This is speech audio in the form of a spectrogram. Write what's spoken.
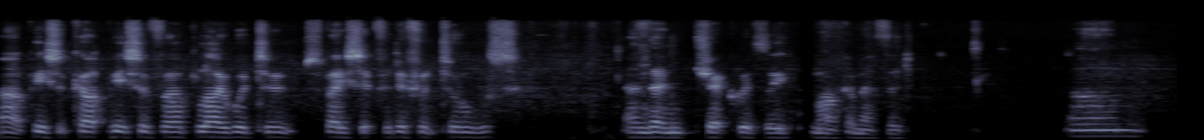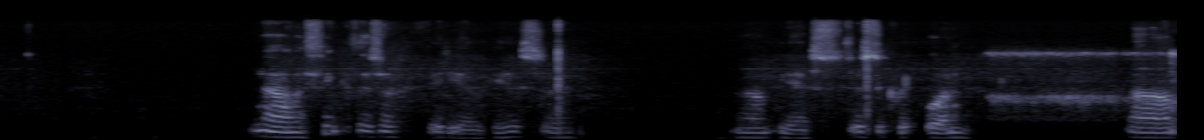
uh, piece of cut piece of plywood to space it for different tools, and then check with the marker method. Um, now I think there's a video here, so. Um, yes, just a quick one. Um,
